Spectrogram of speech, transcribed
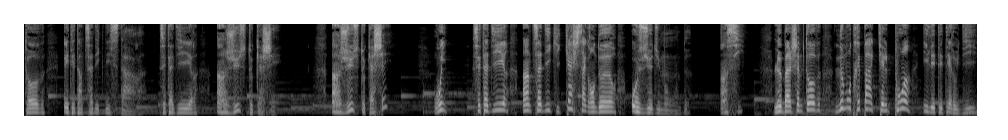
Tov était un tzaddik nistar, c'est-à-dire un juste caché. Un juste caché? Oui, c'est-à-dire un tzaddik qui cache sa grandeur aux yeux du monde. Ainsi, le Baal Tov ne montrait pas à quel point il était érudit,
